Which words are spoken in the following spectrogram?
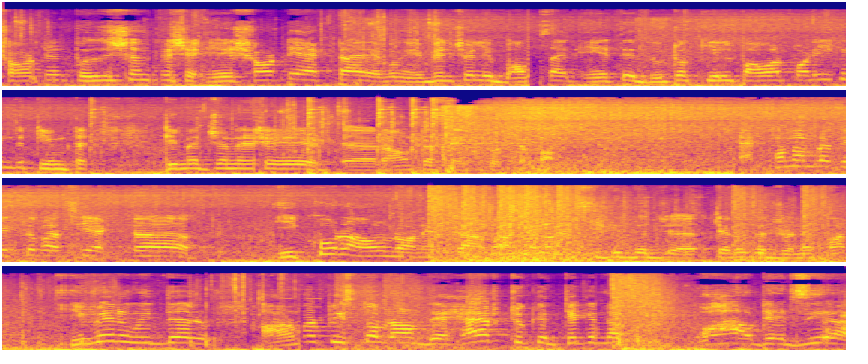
শর্টের পজিশন থেকে সে এ শর্টে একটা এবং ইভেনচুয়ালি বম সাইড এতে দুটো কিল পাওয়ার পরেই কিন্তু টিমটা টিমের জন্য সে রাউন্ডটা সেভ করতে পারে এখন আমরা দেখতে পাচ্ছি একটা ইকো রাউন্ড অনেকটা আমাদের সিটিদের টেরোদের জন্য but even with their armour pistol round they have to taken up wow dead জিয়া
